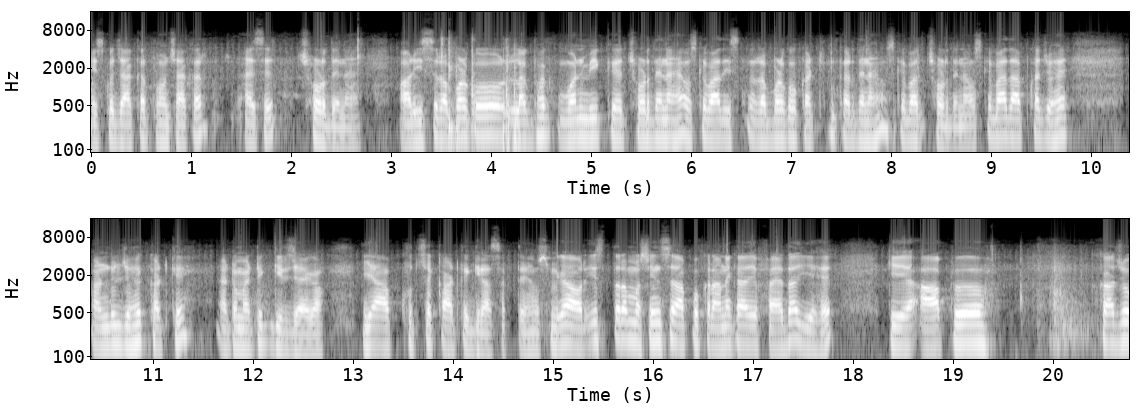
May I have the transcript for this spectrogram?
इसको जाकर पहुंचाकर ऐसे छोड़ देना है। और इस रबड़ को लगभग वन वीक छोड़ देना है, उसके बाद इस रबड़ को कटिंग कर देना है, उसके बाद छोड़ देना है। उसके बाद आपका जो है, अंडुल जो है कट के ऑटोमेटिक गिर जाएगा। या आप खुद से काट के गिरा सकते हैं उसमें। और इस तरह मशीन से आपको कराने का ये फ़ायदा ये है कि आप का जो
